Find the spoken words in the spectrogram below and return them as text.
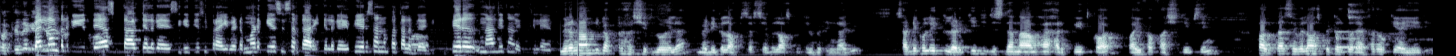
ਪਹਿਲਾਂ ਬਲਵੀਰ ਦੇ ਹਸਪਤਾਲ ਚਲ ਗਏ ਸੀਗੇ ਜੀ ਅਸੀਂ ਪ੍ਰਾਈਵੇਟ ਮੜ ਕੇ ਅਸੀਂ ਸਰਕਾਰੀ ਚਲ ਗਏ ਫਿਰ ਸਾਨੂੰ ਪਤਾ ਲੱਗਾ ਜੀ ਫਿਰ ਨਾਲ ਦੀ ਨਾਲ ਇੱਥੇ ਲੈਣ ਮੇਰਾ ਨਾਮ ਜੀ ਡਾਕਟਰ ਹਰਸ਼ਿਤ ਗੋਇਲ ਹੈ ਮੈਡੀਕਲ ਅਫਸਰ ਸਿਵਲ ਹਸਪੀਟਲ ਬਠਿੰਡਾ ਜੀ। ਸਾਡੇ ਕੋਲ ਇੱਕ ਲੜਕੀ ਜੀ ਜਿਸ ਦਾ ਨਾਮ ਹੈ Harpreet Kaur wife of Harshdeep Singh. Bhagta civil hospital ਤੋਂ ਰੈਫਰ ਹੋ ਕੇ ਆਈ ਹੈ ਜੀ।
